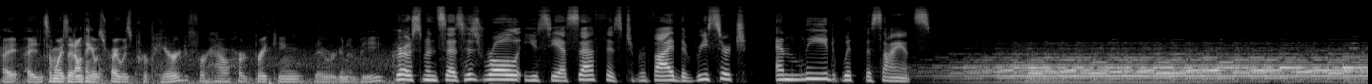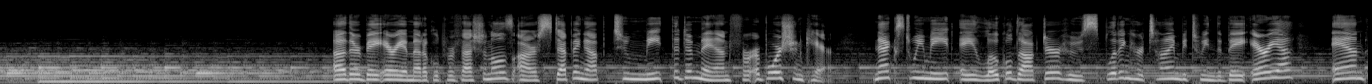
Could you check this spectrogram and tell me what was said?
I, I, in some ways, I don't think I was, I was prepared for how heartbreaking they were going to be. Grossman says his role at UCSF is to provide the research and lead with the science. Other Bay Area medical professionals are stepping up to meet the demand for abortion care. Next, we meet a local doctor who's splitting her time between the Bay Area and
